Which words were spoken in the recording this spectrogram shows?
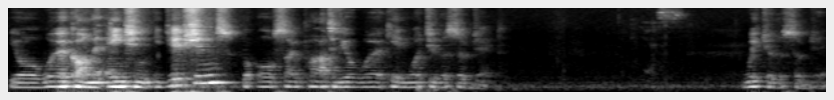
your work on the ancient Egyptians, but also part of your work in which other subject? Yes. Which other subject?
